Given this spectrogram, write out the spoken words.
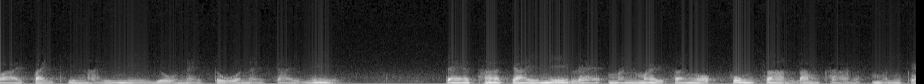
วายไปที่ไหนมีอยู่ในตัวในใจนี่ แต่ถ้าใจนี่แหละ มันไม่สงบฟุ้งซ่านลำคาญ มันก็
